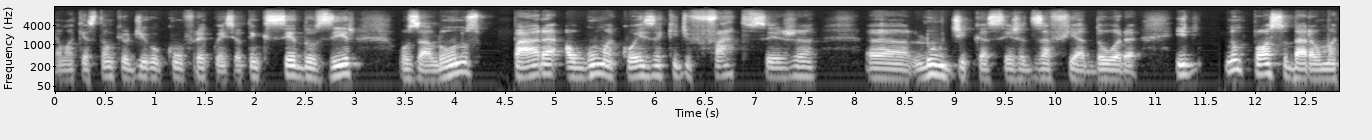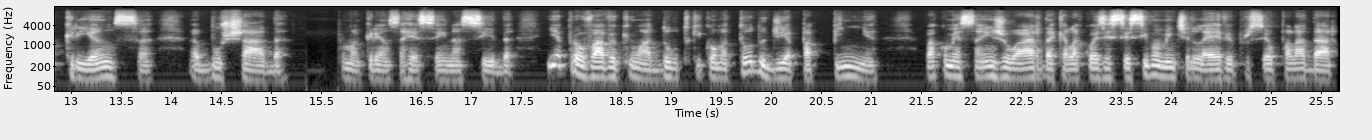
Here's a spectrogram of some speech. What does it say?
É uma questão que eu digo com frequência. Eu tenho que seduzir os alunos para alguma coisa que de fato seja uh, lúdica, seja desafiadora. E não posso dar a uma criança uh, buchada, para uma criança recém-nascida. E é provável que um adulto que coma todo dia papinha vai começar a enjoar daquela coisa excessivamente leve para o seu paladar.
